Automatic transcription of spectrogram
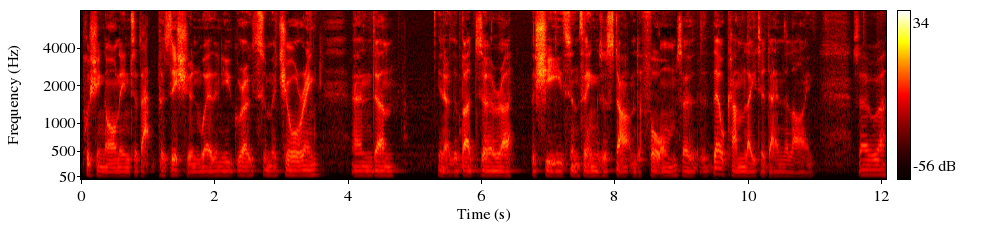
pushing on into that position where the new growths are maturing, and um, you know, the buds are, uh, the sheaths and things are starting to form. So they'll come later down the line. So uh,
